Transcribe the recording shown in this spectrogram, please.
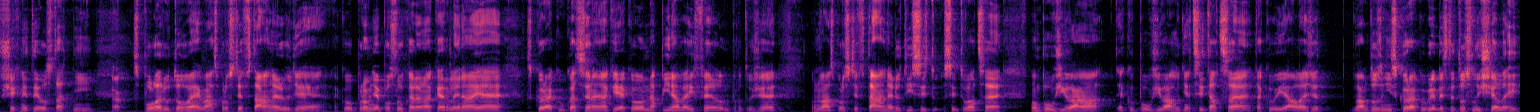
všechny ty ostatní. Jo. Z pohledu toho, jak vás prostě vstáhne do děje. Jako pro mě poslouchat Dana Carlina je skoro koukat se na nějaký jako napínavý film, protože on vás prostě vtáhne do té situace. On používá, jako používá hodně citace, takový, ale že vám to zní skoro jako kdybyste to slyšeli,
